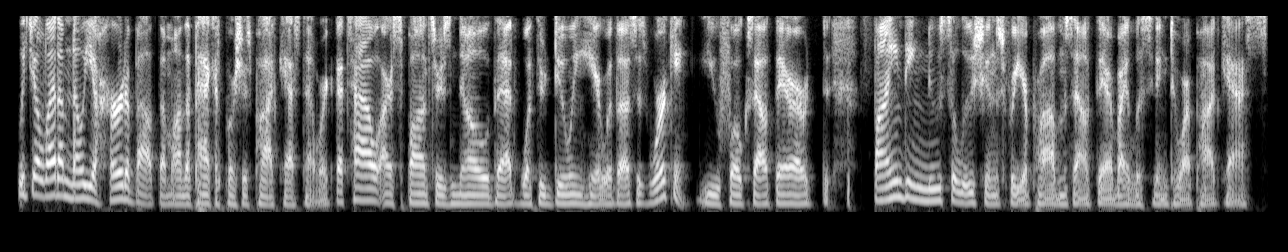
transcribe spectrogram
would you let them know you heard about them on the Packet Pushers Podcast Network? That's how our sponsors know that what they're doing here with us is working. You folks out there are finding new solutions for your problems out there by listening to our podcasts.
